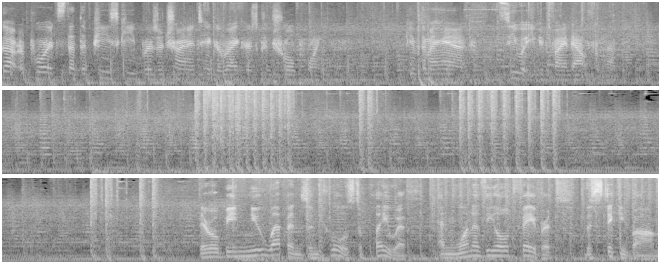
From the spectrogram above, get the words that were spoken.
got reports that the Peacekeepers are trying to take a Rikers control point. Give them a hand. See what you can find out from them. There will be new weapons and tools to play with, and one of the old favorites, the sticky bomb,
